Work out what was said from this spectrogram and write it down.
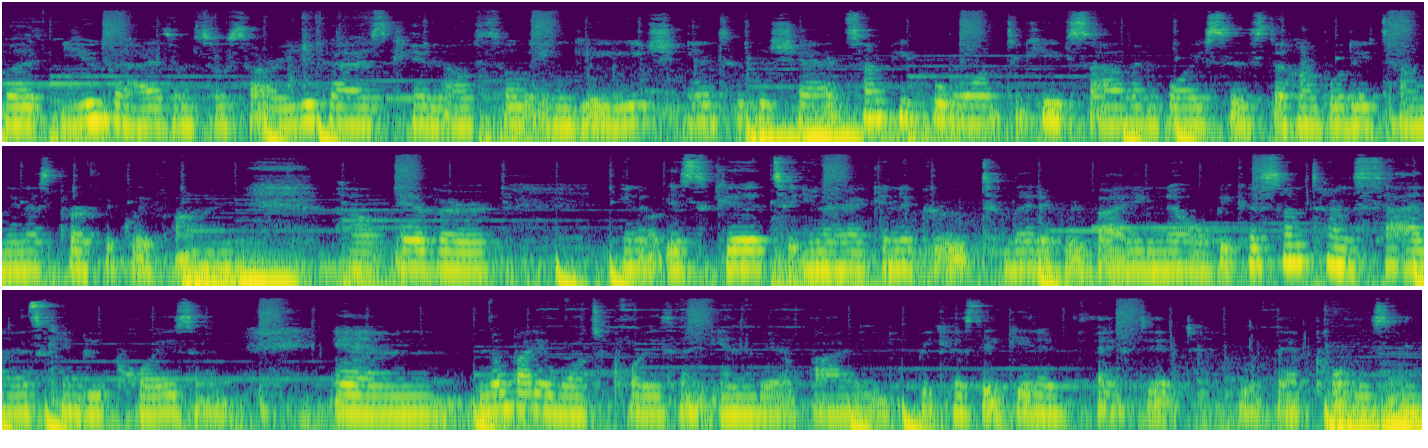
but you guys, I'm so sorry, you guys can also engage into the chat. Some people want to keep silent voices to humble their tongue, and that's perfectly fine. However, you know, it's good to interact in a group to let everybody know because sometimes silence can be poison and nobody wants poison in their body because they get infected with that poison.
